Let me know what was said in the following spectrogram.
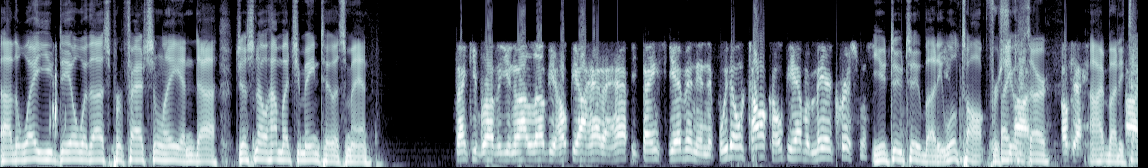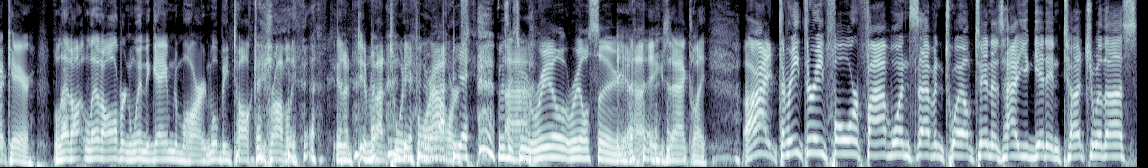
uh, the way you deal with us professionally, and uh, just know how much you mean to us, man. Thank you, brother. You know, I love you. Hope y'all had a happy Thanksgiving. And if we don't talk, I hope you have a Merry Christmas. You do too, buddy. We'll talk for Thank sure. you, sir. Okay. All right, buddy. All Take right. care. Let Au- let Auburn win the game tomorrow, and we'll be talking probably in, a, in about 24 hours. Yeah, it was actually real, real soon. Yeah, exactly. All right, 334 517 1210 is how you get in touch with us.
